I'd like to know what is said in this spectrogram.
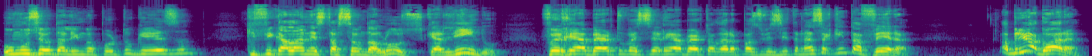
O Museu da Língua Portuguesa, que fica lá na Estação da Luz, que é lindo, foi reaberto, vai ser reaberto agora para as visitas nessa quinta-feira. Abriu agora.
